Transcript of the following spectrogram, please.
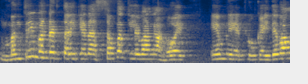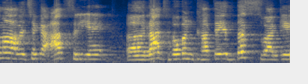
મંત્રીમંડળ તરીકેના શપથ લેવાના હોય, એમને એટલું કહી દેવામાં આવે છે કે આપશ્રીએ રાજભવન ખાતે દસ વાગે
